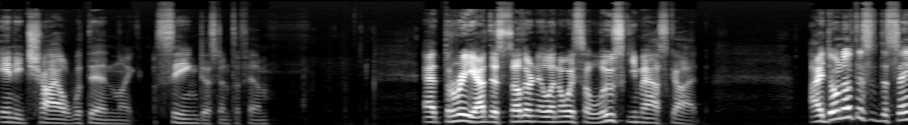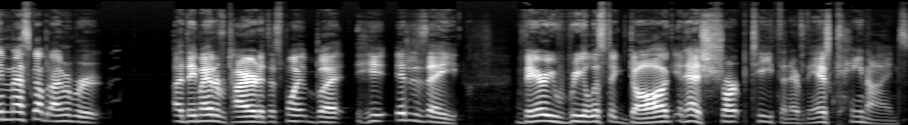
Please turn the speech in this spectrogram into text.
any child within like seeing distance of him. At three, I had the Southern Illinois Saluki mascot. I don't know if this is the same mascot, but I remember uh, they might have retired at this point, but he it is a very realistic dog. It has sharp teeth and everything. It has canines,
